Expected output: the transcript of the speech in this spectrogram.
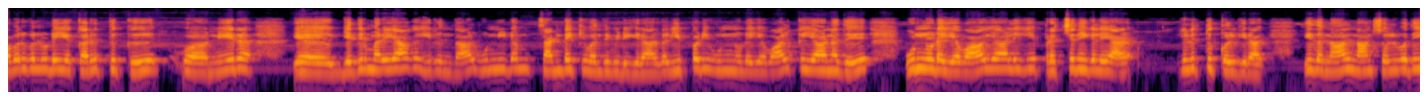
அவர்களுடைய கருத்துக்கு நேர எதிர்மறையாக இருந்தால் உன்னிடம் சண்டைக்கு வந்து விடுகிறார்கள். இப்படி உன்னுடைய வாழ்க்கையானது உன்னுடைய வாயாலேயே பிரச்சனைகளை இழுத்துக்கொள்கிறாய். இதனால் நான் சொல்வதை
